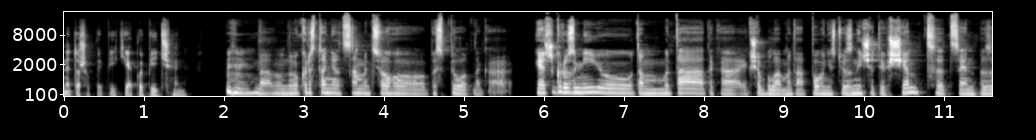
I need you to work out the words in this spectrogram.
не то, що копійки, а копійчини. Угу, да, ну, на використання саме цього безпілотника. Я ж розумію, там мета така, якщо була мета повністю знищити вщент, це НПЗ.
